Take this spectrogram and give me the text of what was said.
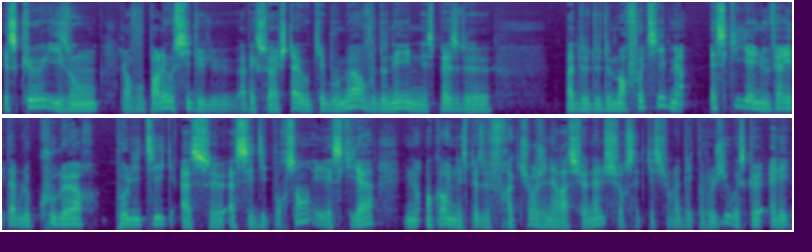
Est-ce qu'ils ont. Alors, vous parlez aussi, du, avec ce hashtag OK Boomer, vous donnez une espèce de. Pas de, de morphotype, mais est-ce qu'il y a une véritable couleur politique à, ce, à ces 10% Et est-ce qu'il y a une- encore une espèce de fracture générationnelle sur cette question-là de l'écologie Ou est-ce qu'elle est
